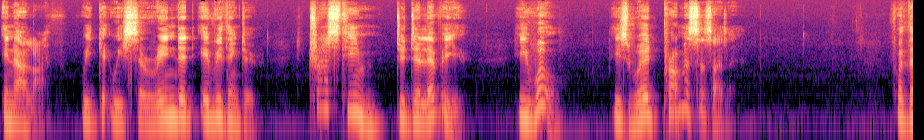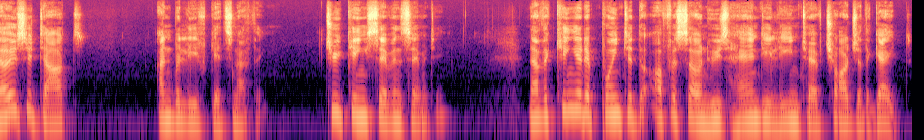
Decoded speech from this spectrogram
in our life. We, we surrendered everything to. Trust Him to deliver you. He will. His word promises us. For those who doubt, unbelief gets nothing. 2 Kings 7:17. Now the king had appointed the officer on whose hand he leaned to have charge of the gate.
